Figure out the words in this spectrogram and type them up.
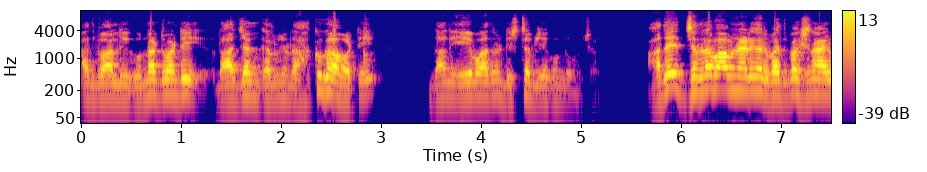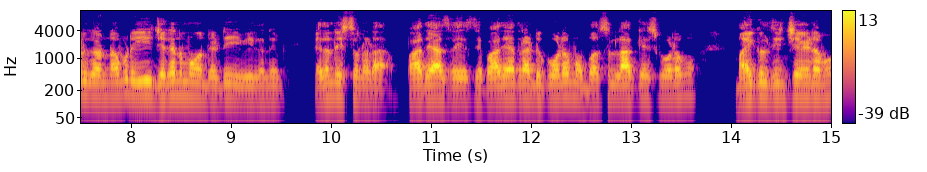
అది వాళ్ళకి ఉన్నటువంటి రాజ్యాంగం కల్పించిన హక్కు కాబట్టి దాన్ని ఏమాత్రం డిస్టర్బ్ చేయకుండా ఉంచాడు. అదే చంద్రబాబు నాయుడు గారు ప్రతిపక్ష నాయకుడిగా ఉన్నప్పుడు ఈ జగన్మోహన్ రెడ్డి వీళ్ళని ఎదనిస్తున్నాడా? పాదయాత్ర చేస్తే పాదయాత్ర అడ్డుకోవడము బస్సులు లాక్కేసుకోవడము మైకులు దించేయడము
